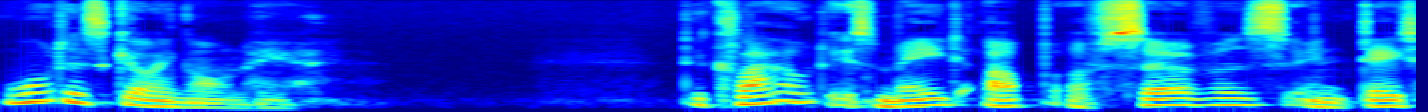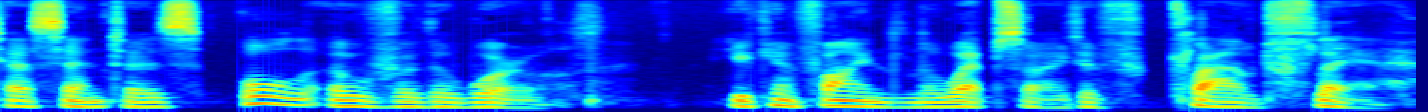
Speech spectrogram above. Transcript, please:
What is going on here? The cloud is made up of servers in data centers all over the world. You can find on the website of Cloudflare,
